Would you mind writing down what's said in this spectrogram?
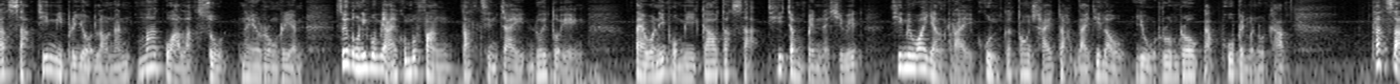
ทักษะที่มีประโยชน์เหล่านั้นมากกว่าหลักสูตรในโรงเรียน ซึ่งตรงนี้ผมอยากให้คุณผู้ฟังตัดสินใจด้วยตัวเอง แต่วันนี้ผมมี 9 ทักษะที่จำเป็นในชีวิต ที่ไม่ว่าอย่างไรคุณก็ต้องใช้ตราบใดที่เราอยู่ร่วมโลกกับผู้เป็นมนุษย์ครับ ทักษะ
